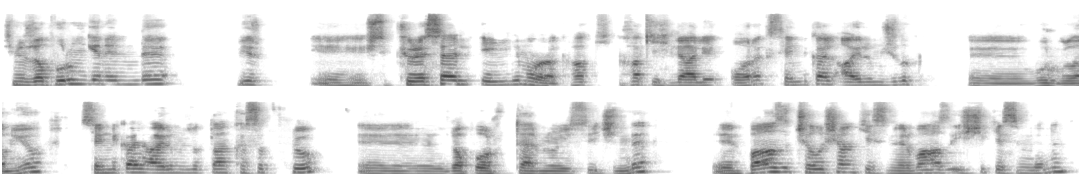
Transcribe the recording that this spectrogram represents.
Şimdi raporun genelinde bir e, işte küresel eğilim olarak, hak, hak ihlali olarak sendikal ayrımcılık vurgulanıyor. Sendikal ayrımcılıktan kasıt şu, rapor terminolojisi içinde, bazı çalışan kesimleri, bazı işçi kesimlerinin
